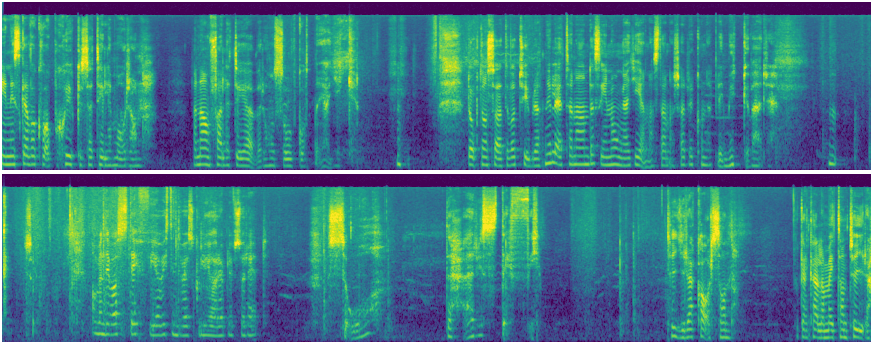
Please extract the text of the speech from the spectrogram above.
Ninni ska vara kvar på sjukhuset till imorgon. Men anfallet är över och hon sov gott när jag gick. Doktorn sa att det var tur att ni lät henne andas in ånga genast, annars hade det kunnat bli mycket värre. Ja, men det var Steffi. Jag visste inte vad jag skulle göra. Jag blev så rädd. Så. Det här är Steffi. Tyra Karlsson. Du kan kalla mig tant Tyra.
